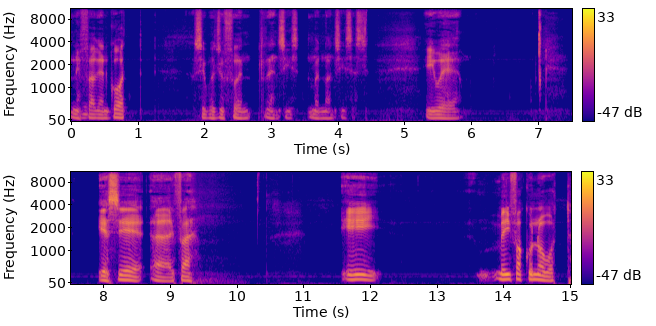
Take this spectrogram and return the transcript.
ne fangen kot, sivu jufen rensis, mennan sisässä. Iwe, esse øh, fa ei mei fakunovot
